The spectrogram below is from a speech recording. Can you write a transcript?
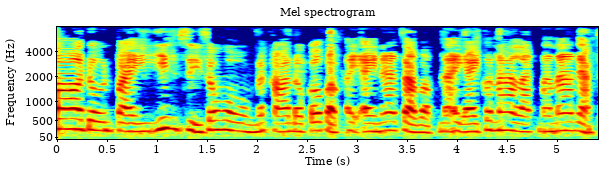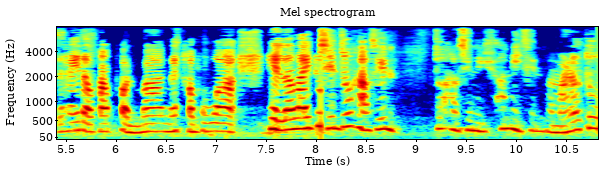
ก็โดนไป 24 ชั่วโมงนะคะ แล้วก็แบบไอไอน่าจะแบบน่าไอไอก็น่ารักนะน่าอยากจะให้เราพักผ่อนบ้างนะคะ เพราะว่าเห็นแล้วไลฟ์ทุกชิ้นทุกหาวชิ้นทุกหาวชิ้นนี้ข้ามีชิ้นมาแล้วตัว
